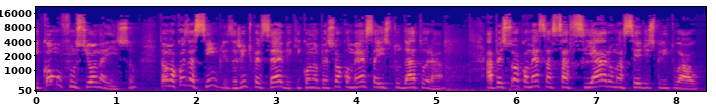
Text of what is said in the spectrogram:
E como funciona isso? Então, é uma coisa simples, a gente percebe que quando a pessoa começa a estudar a Torá, a pessoa começa a saciar uma sede espiritual,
